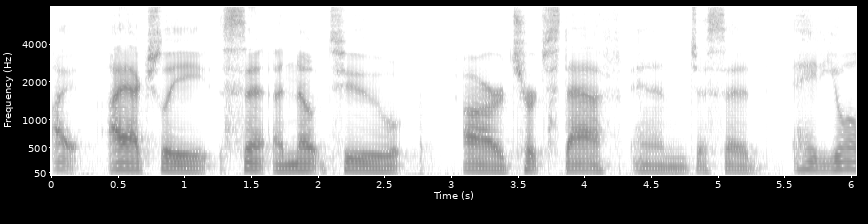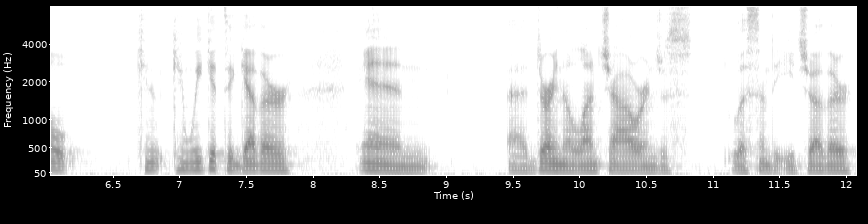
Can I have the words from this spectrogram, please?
I I actually sent a note to our church staff and just said, "Hey, do you all can can we get together and uh, during the lunch hour and just listen to each other?"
